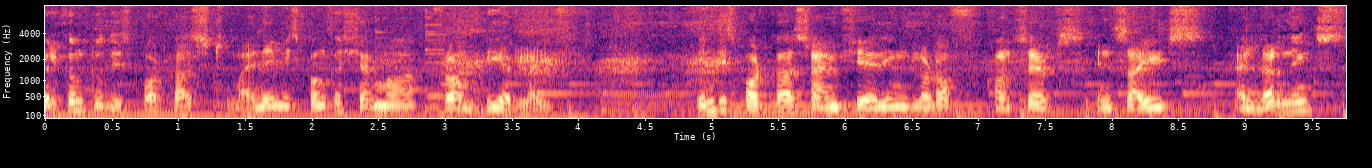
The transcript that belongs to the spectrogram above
Welcome to this podcast. My name is Pankaj Sharma from Dear Life. In this podcast, I am sharing a lot of concepts, insights, and learnings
